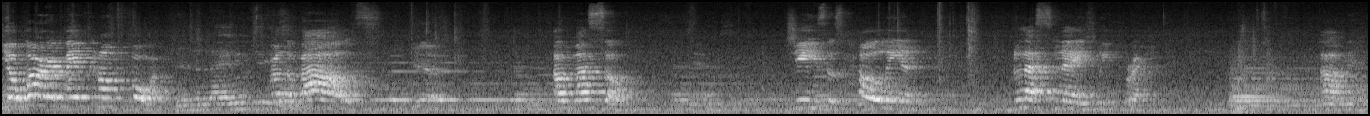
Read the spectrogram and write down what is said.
your word may come forth from the bowels of my soul. Jesus' holy and blessed name we pray. Amen.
